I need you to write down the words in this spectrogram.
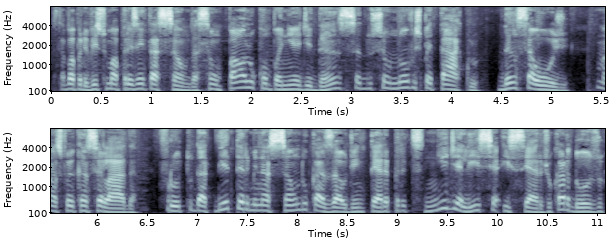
estava prevista uma apresentação da São Paulo Companhia de Dança do seu novo espetáculo, Dança Hoje, mas foi cancelada, fruto da determinação do casal de intérpretes Nidia Alicia e Sérgio Cardoso,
